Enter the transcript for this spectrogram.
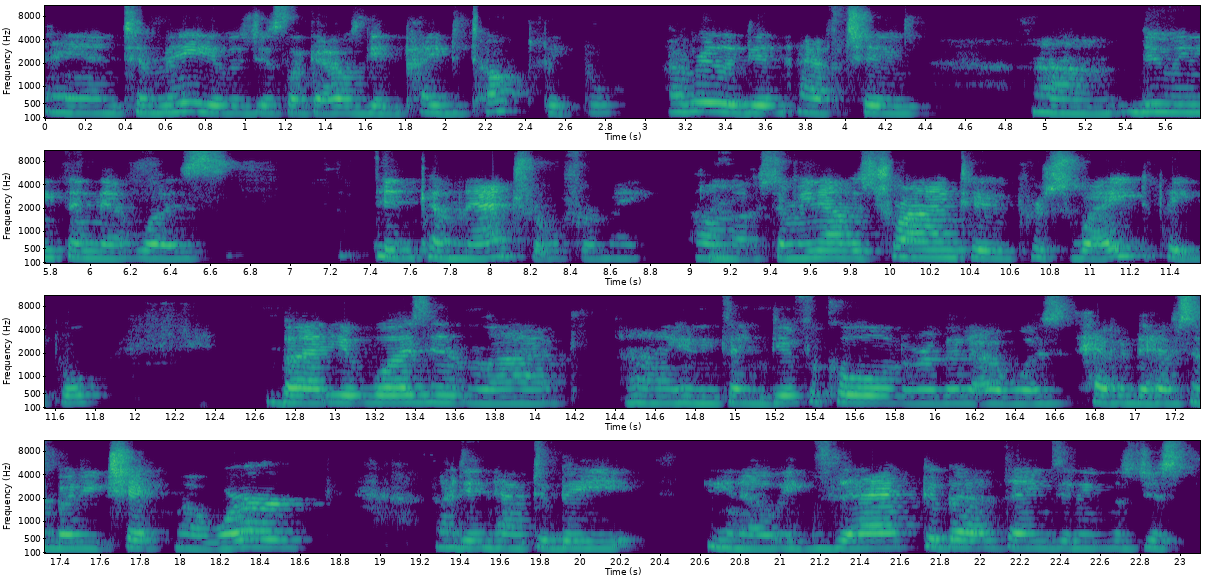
and to me, it was just like I was getting paid to talk to people. I really didn't have to um, do anything that was didn't come natural for me. Almost, yeah. I mean, I was trying to persuade people, but it wasn't like uh, anything difficult or that I was having to have somebody check my work. I didn't have to be, you know, exact about things. And it was just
